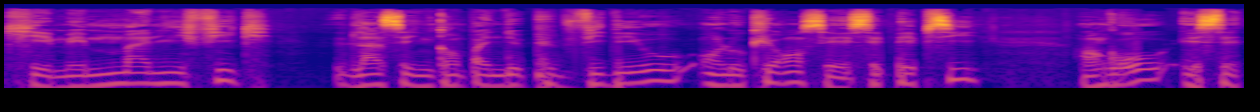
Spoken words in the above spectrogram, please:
qui est mais magnifique. Là c'est une campagne de pub vidéo, en l'occurrence c'est Pepsi en gros et c'est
